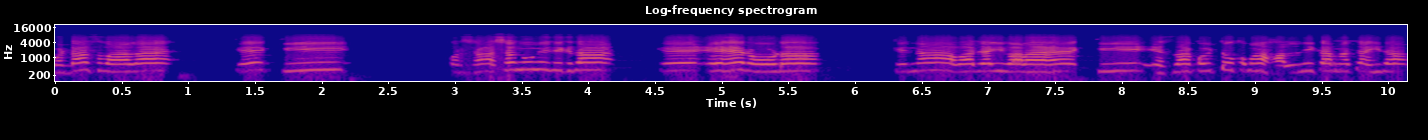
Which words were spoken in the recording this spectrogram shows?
ਵੱਡਾ ਸਵਾਲ ਹੈ ਕਿ ਕੀ ਪ੍ਰਸ਼ਾਸਨ ਨੂੰ ਨਹੀਂ ਦਿਖਦਾ ਕਿ ਇਹ ਰੋਡ ਕਿੰਨਾ ਆਵਾਜਾਈ ਵਾਲਾ ਹੈ, ਕੀ ਇਸ ਦਾ ਕੋਈ ਢੁਕਵਾਂ ਹੱਲ ਨਹੀਂ ਕਰਨਾ ਚਾਹੀਦਾ।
